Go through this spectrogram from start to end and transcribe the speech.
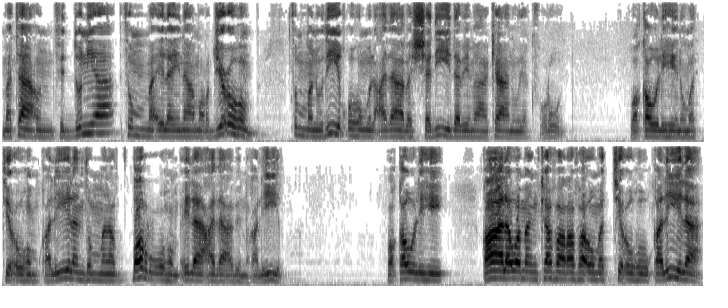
متاع في الدنيا ثم إلينا مرجعهم ثم نذيقهم العذاب الشديد بما كانوا يكفرون وقوله نمتعهم قليلا ثم نضطرهم إلى عذاب غليظ وقوله قال ومن كفر فأمتعه قليلا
